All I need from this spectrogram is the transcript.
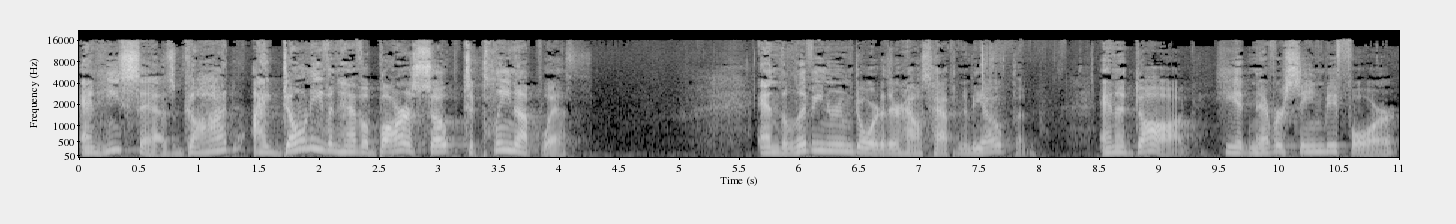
And he says, God, I don't even have a bar of soap to clean up with. And the living room door to their house happened to be open. And a dog he had never seen before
